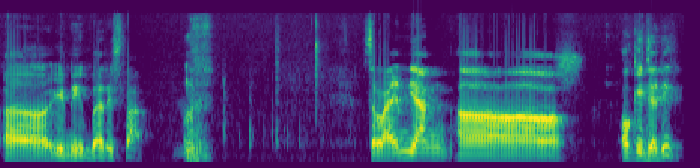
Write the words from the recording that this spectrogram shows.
eh, ini barista? Selain yang eh, oke, jadi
